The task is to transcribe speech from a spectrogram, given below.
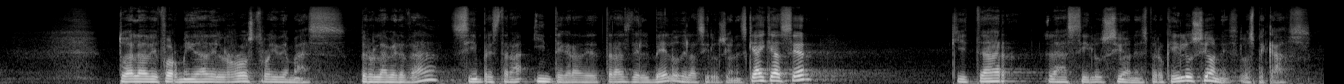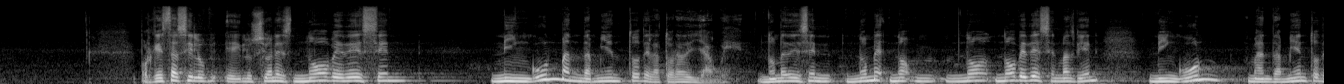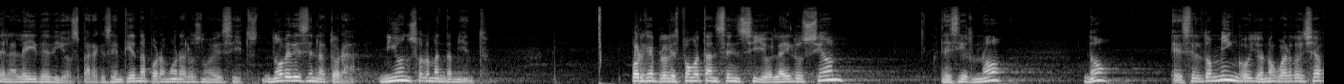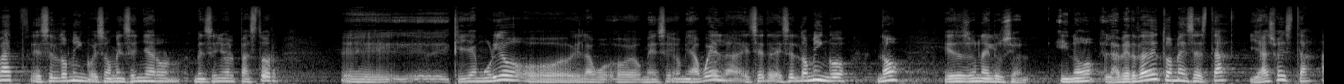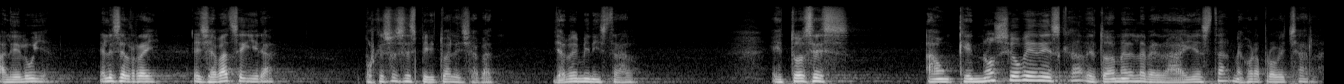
toda la deformidad del rostro y demás. Pero la verdad siempre estará íntegra detrás del velo de las ilusiones. ¿Qué hay que hacer? Quitar las ilusiones. ¿Pero qué ilusiones? Los pecados. Porque estas ilusiones no obedecen ningún mandamiento de la Torah de Yahweh. No, obedecen, no, me, no, no, no obedecen más bien ningún mandamiento de la ley de Dios, para que se entienda por amor a los nuevecitos. No obedecen la Torah, ni un solo mandamiento. Por ejemplo, les pongo tan sencillo, la ilusión, decir no, no, es el domingo, yo no guardo el Shabbat, es el domingo, eso me enseñaron, me enseñó el pastor, eh, que ya murió, o, me enseñó mi abuela, etcétera, es el domingo, no, y esa es una ilusión. Y no, la verdad de tu mesa está, Yahshua está, aleluya, Él es el rey. El Shabbat seguirá, porque eso es espiritual el Shabbat, ya lo he ministrado. Entonces, aunque no se obedezca, de todas maneras la verdad ahí está, mejor aprovecharla.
